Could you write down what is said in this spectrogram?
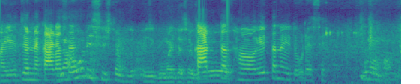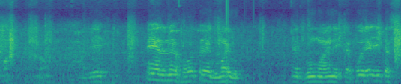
নাই যেমনে কার্ড না আছে। ওই সিস্টেম এই যে ঘুমাইতেছে কার্ডটা হ্যাঁ এটা নাই তো উড়াইছে। না হতো এ ঘুমাইবো। এ ঘুম হয় না এটা পরে যেতেছে।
